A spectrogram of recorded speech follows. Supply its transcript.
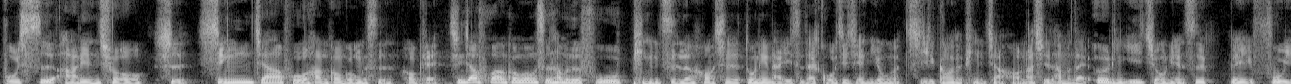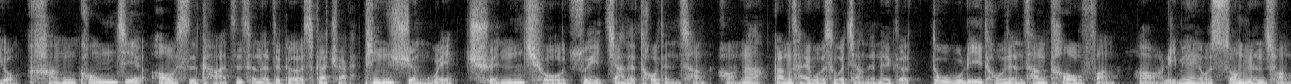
不是阿联酋，是新加坡航空公司。OK，新加坡航空公司他们的服务品质呢，哈，其实多年来一直在国际间拥有极高的评价。哈，那其实他们在二零一九年是被富有航空界奥斯卡之称的这个 Skytrax 评选为全球最佳的头等舱。好，那刚才我所讲的那个独立头等舱套房。哦，里面有双人床，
